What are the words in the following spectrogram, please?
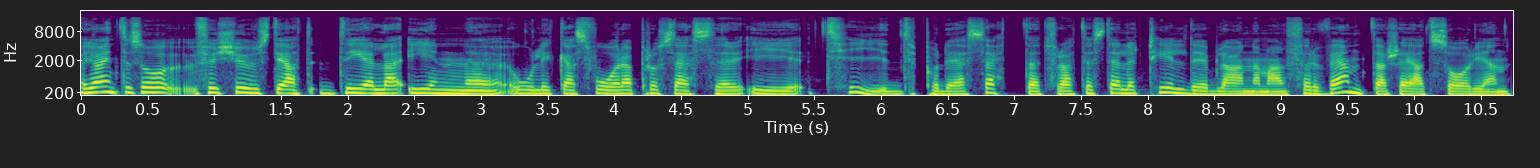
Jag är inte så förtjust i att dela in eh, olika svåra processer i tid på det sättet för att det ställer till det ibland när man förväntar sig att sorgen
